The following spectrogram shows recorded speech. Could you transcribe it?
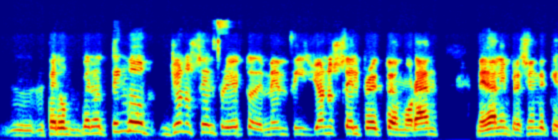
mm, pero, pero tengo, yo no sé el proyecto de Memphis, yo no sé el proyecto de Morán, me da la impresión de que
